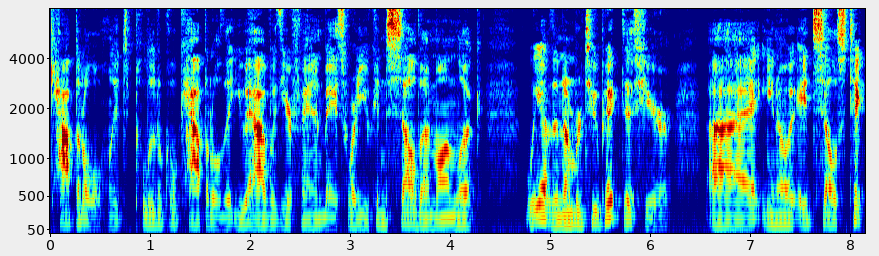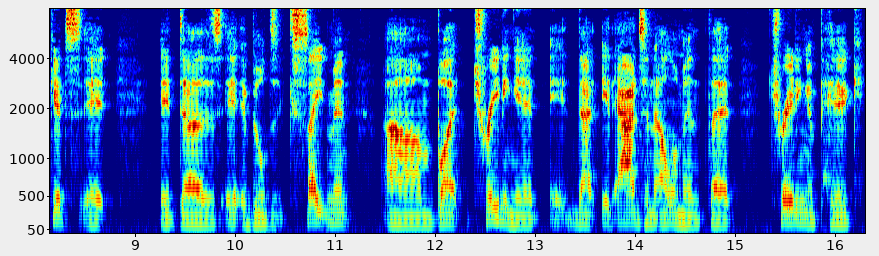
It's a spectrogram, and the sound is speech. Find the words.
capital, it's political capital that you have with your fan base where you can sell them on look, we have the number two pick this year. Uh, you know, it sells tickets, it it does it, it builds excitement, um, but trading it, it that it adds an element that trading a pick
